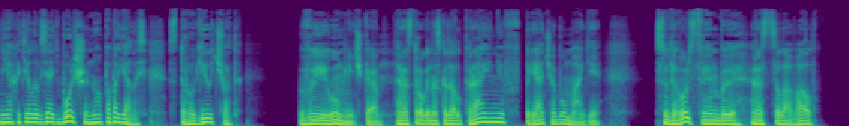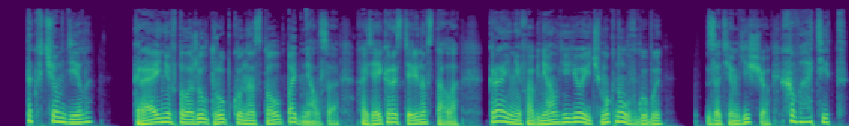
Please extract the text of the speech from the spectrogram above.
Я хотела взять больше, но побоялась. Строгий учет. «Вы умничка», — растроганно сказал Крайнев, пряча бумаги. «С удовольствием бы расцеловал». «Так в чем дело?» Крайнев положил трубку на стол, поднялся. Хозяйка растерянно встала. Крайнев обнял ее и чмокнул в губы затем еще. «Хватит!»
